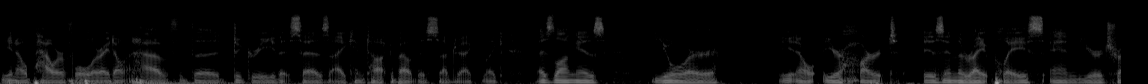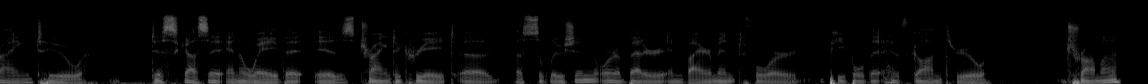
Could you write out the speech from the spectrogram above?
you know, powerful or I don't have the degree that says I can talk about this subject. Like as long as your you know, your heart is in the right place and you're trying to discuss it in a way that is trying to create a, a solution or a better environment for people that have gone through trauma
